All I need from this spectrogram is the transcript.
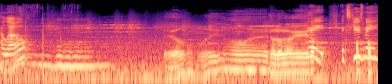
Hello? Hey, excuse me.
